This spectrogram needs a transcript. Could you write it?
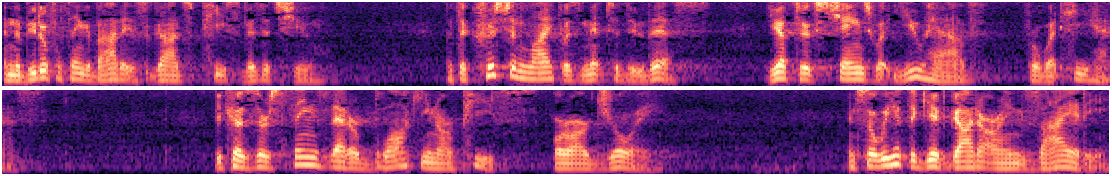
And the beautiful thing about it is God's peace visits you. But the Christian life was meant to do this. You have to exchange what you have for what He has. Because there's things that are blocking our peace or our joy. And so we have to give God our anxiety.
